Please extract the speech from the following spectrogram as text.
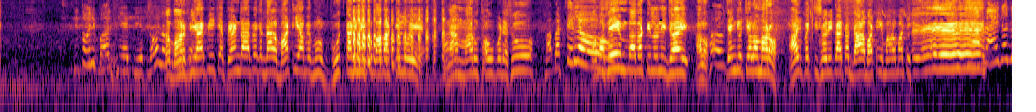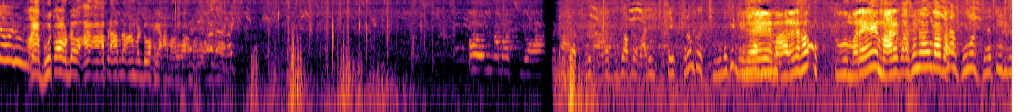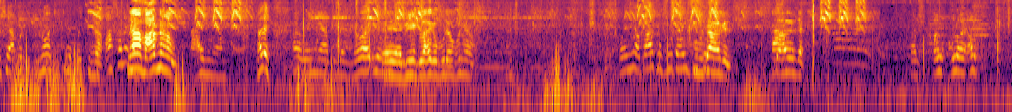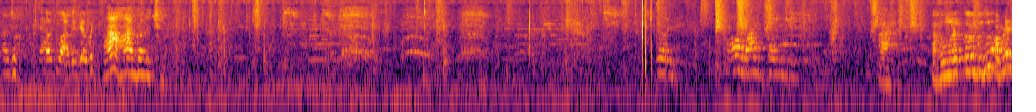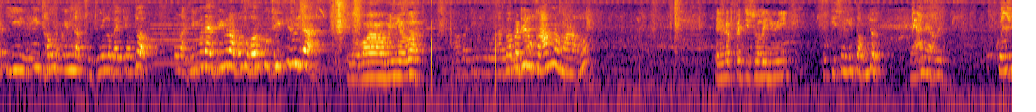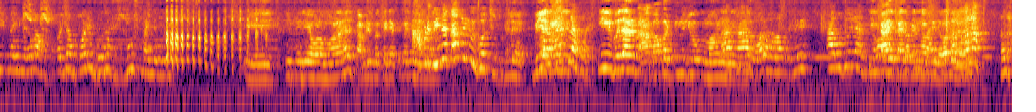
બરફી આપી કે પેન્ડ આપે કે દાળ બાટી આપે? હું ભૂત કાઢી નાખ્યું બાબા ટીલો એ. નામ મારું થવું પડે શું? બાબા ટીલો. બસ એમ બાબા ટીલો ની જય. હાલો ચેન્જો ચેલો મારો. હાલ પચીસો રૂપિયા તો દાળ બાટી બાળ બાટી. અહીંયા ભૂત વાળો ડો આપડે આ- આપણે આપણે આમ ડો આ મારો, ના તું મરે મારે પાછું ના આવું બાબા. ને મારે ના આવું. હાલે બીક લાગે બુડા બુડા પાછું ગયું આગળ. આગળ જા. હાલો હાલો હાલો. હાલો જો. તું આગળ જા. હા હા આગળ છું. હા. હા, હું મદદ કરું બધું? આપણે ઈ ઈ થવું કરી નાખશું. જોઈ લો ભાઈ કેમ જો. ઓલા રીંગણા રીંગણા બધું હરખું થઈ ગયું છે. એ વાહ અહીંયા વાહ. બાબા ઢીલું કામ નો માણા હો. એમને પચીસો લઈ જોઈ તો સમજો? હવે કોઈ ઓલા પડી બધું બૂસ મારી લેવું એ એ વાળો માણસ હે કાબડી પર કર્યા કરે આપણે બીજા કાંઈ નહીં ગોચ્યું એટલે બીજા કેટલા ઈ બધા આ બાબા ટીનું જેવું માણસ આ બધું ઈ દો. હાલો, હાલો.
